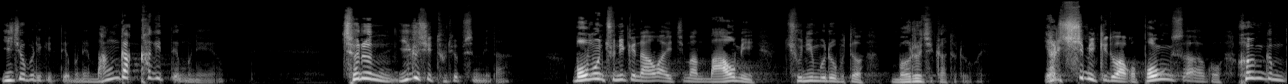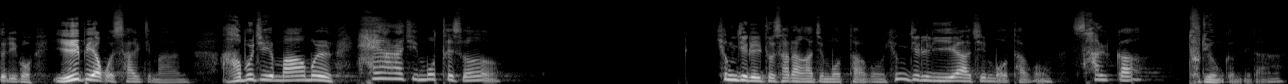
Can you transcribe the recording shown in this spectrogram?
잊어버리기 때문에 망각하기 때문이에요. 저는 이것이 두렵습니다. 몸은 주님께 나와 있지만 마음이 주님으로부터 멀어질까 두려워요. 열심히 기도하고 봉사하고 헌금 드리고 예배하고 살지만 아버지의 마음을 헤아나지 못해서 형제를 더 사랑하지 못하고 형제를 이해하지 못하고 살까 두려운 겁니다.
